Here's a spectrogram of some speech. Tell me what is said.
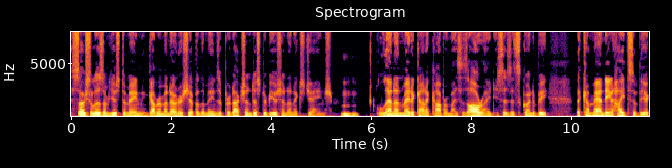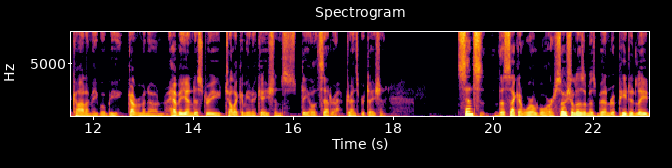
socialism used to mean government ownership of the means of production, distribution, and exchange. Mm-hmm. Lenin made a kind of compromise. He says, all right, he says it's going to be the commanding heights of the economy will be government owned, heavy industry, telecommunications, steel, etc., transportation. Since the Second World War, socialism has been repeatedly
